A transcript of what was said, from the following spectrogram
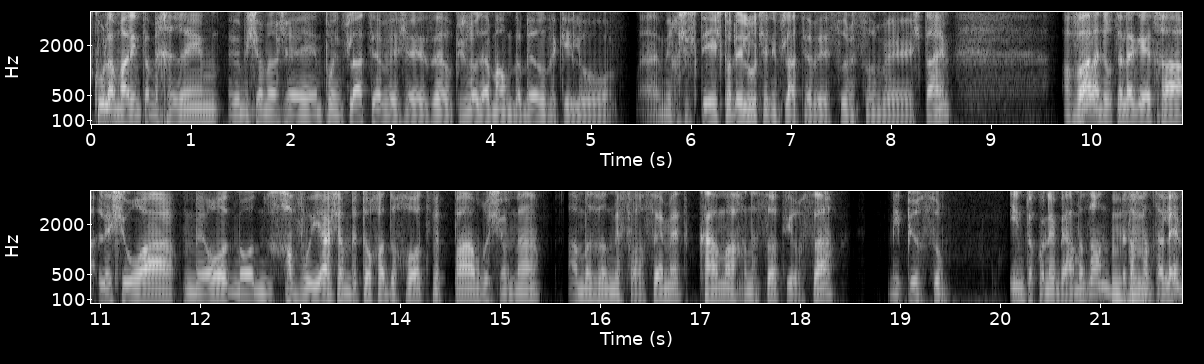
כולם מעלים את המחירים ומי שאומר שאין פה אינפלציה ושזה פשוט לא יודע מה הוא מדבר זה כאילו אני חושב שתהיה השתוללות של אינפלציה ב-2022. אבל אני רוצה להגיע איתך לשורה מאוד מאוד חבויה שם בתוך הדוחות ופעם ראשונה אמזון מפרסמת כמה הכנסות היא עושה מפרסום. אם אתה קונה באמזון מהמם. בטח שמת לב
